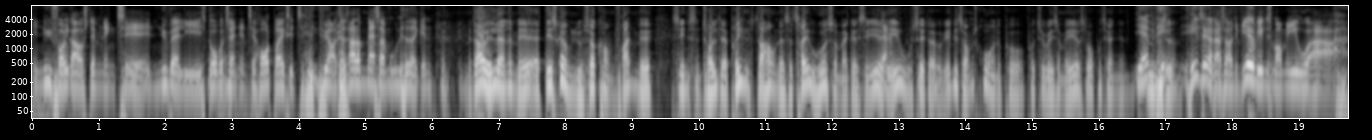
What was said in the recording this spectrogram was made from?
en ny folkeafstemning til en nyvalg i Storbritannien, til hårdt Brexit, til en ny aftale, så er der masser af muligheder igen. Men, men der er jo et eller andet med, at det skal hun jo så komme frem med senest den 12. april, der har hun altså tre uger, som man kan sige, at ja. EU sætter jo virkelig tomskruerne på, på Theresa May og Storbritannien. Ja, men he- helt sikkert, altså, og det virker virkelig som om EU har,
